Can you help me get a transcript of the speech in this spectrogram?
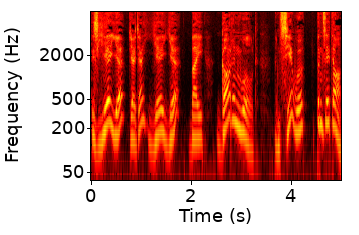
Dis JJ, JJ, JJ by gardenworld.co.za.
